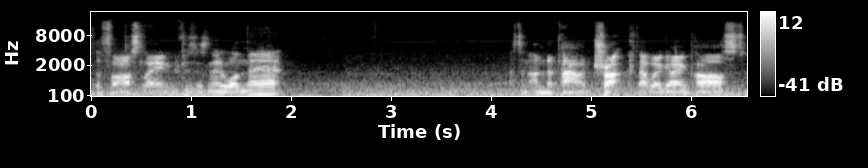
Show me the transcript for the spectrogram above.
Press the fast lane because there's no one there. That's an underpowered truck that we're going past.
